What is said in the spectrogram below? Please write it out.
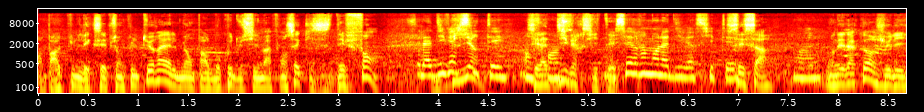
on parle plus de l'exception culturelle, mais on parle beaucoup du cinéma français qui se défend. c'est la diversité. en C'est la diversité. C'est vraiment la diversité. C'est ça. Ouais. On est d'accord, Julie?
